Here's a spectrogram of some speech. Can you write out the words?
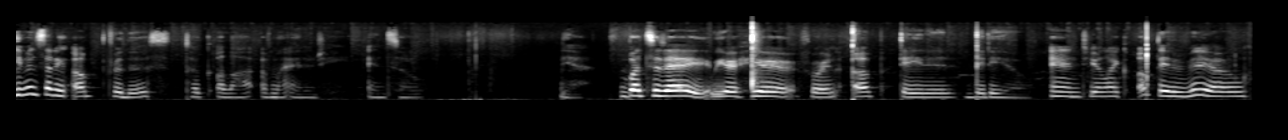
Even setting up for this took a lot of my energy, and so yeah. But today we are here for an updated video. And you're like, updated video?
